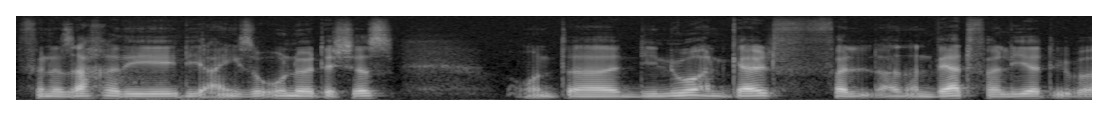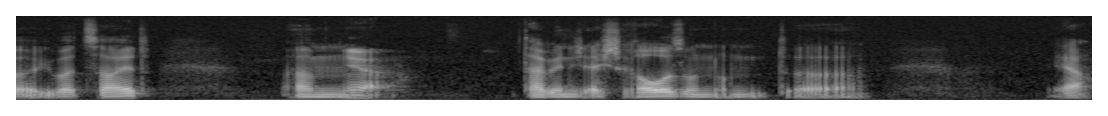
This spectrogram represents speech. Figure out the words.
für eine Sache, die, die eigentlich so unnötig ist und äh, die nur an Geld, an Wert verliert über, über Zeit. Ähm, ja da bin ich echt raus und, und äh, ja.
